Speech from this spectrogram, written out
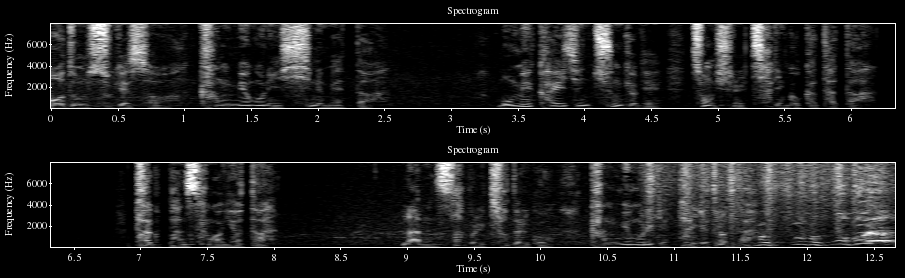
어둠 속에서 강명훈이 신음했다. 몸에 가해진 충격에 정신을 차린 것 같았다. 다급한 상황이었다. 나는 삽을 쳐들고 강명훈에게 달려들었다. 뭐, 뭐, 뭐, 뭐야?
